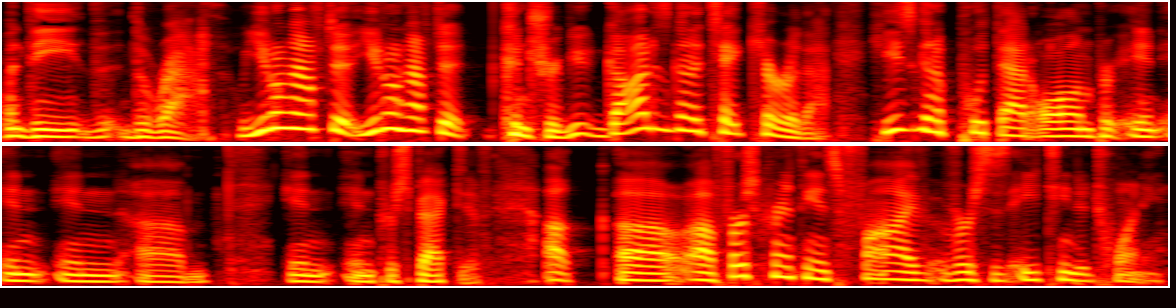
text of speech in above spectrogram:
the, the, the wrath. You don't have to. You don't have to contribute. God is going to take care of that. He's going to put that all in in in in um, in, in, perspective. Uh, uh, uh, 1 Corinthians five verses eighteen to twenty.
